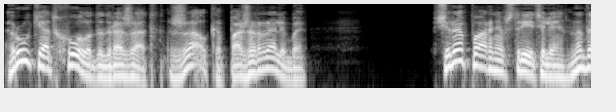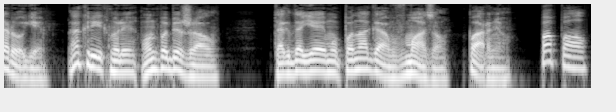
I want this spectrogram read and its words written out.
Руки от холода дрожат. Жалко, пожрали бы. Вчера парня встретили на дороге. Окрикнули, он побежал. Тогда я ему по ногам вмазал, парню. Попал.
